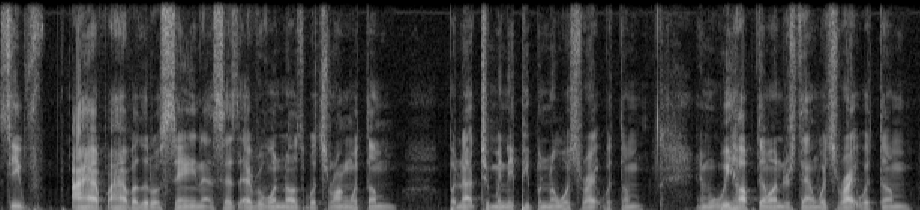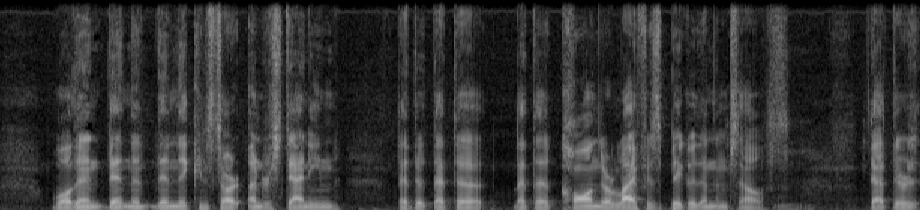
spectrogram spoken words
see I have I have a little saying that says everyone knows what's wrong with them, but not too many people know what's right with them. And when we help them understand what's right with them, well then then then they can start understanding that the, that the that the call in their life is bigger than themselves. Mm-hmm. That there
